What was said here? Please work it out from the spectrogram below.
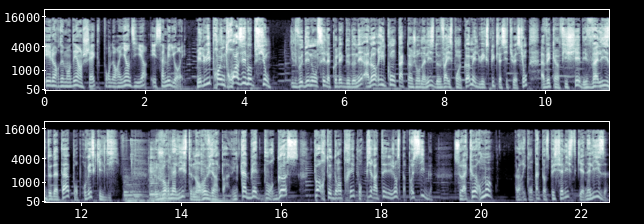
et leur demander un chèque pour ne rien dire et s'améliorer. Mais lui prend une troisième option. Il veut dénoncer la collecte de données, alors il contacte un journaliste de Vice.com et lui explique la situation avec un fichier et des valises de data pour prouver ce qu'il dit. Le journaliste n'en revient pas. Une tablette pour gosses, porte d'entrée pour pirater les gens, c'est pas possible. Ce hacker ment. Alors il contacte un spécialiste qui analyse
